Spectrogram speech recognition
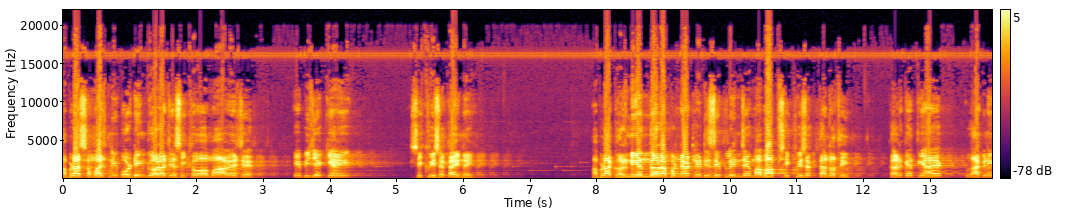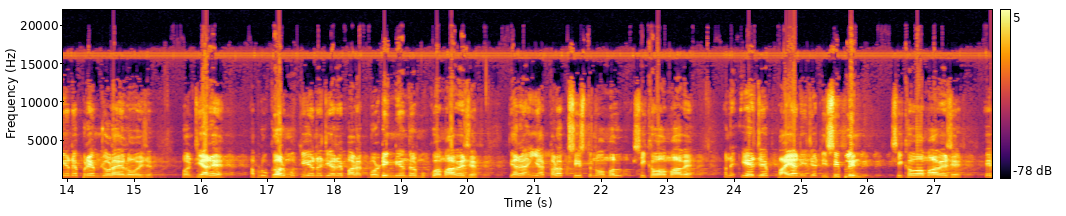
આપણા સમાજની બોર્ડિંગ દ્વારા જે શીખવવામાં આવે છે, એ બીજે ક્યાંય શીખવી શકાય નહીં. આપણા ઘરની અંદર આપણને આટલી ડિસિપ્લિન છે મા બાપ શીખવી શકતા નથી, કારણ કે ત્યાં એક લાગણી અને પ્રેમ જોડાયેલો હોય છે. પણ જ્યારે આપણું ઘર મૂકી અને જ્યારે બાળક બોર્ડિંગની અંદર મૂકવામાં આવે છે, ત્યારે અહીંયા કડક શિસ્તનો અમલ શીખવવામાં આવે. અને એ જે પાયાની જે ડિસિપ્લિન શીખવવામાં આવે છે એ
